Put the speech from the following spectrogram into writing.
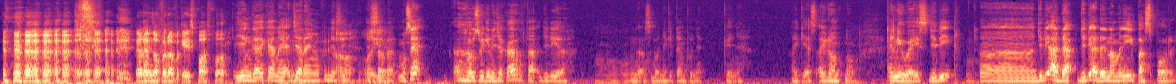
Karena nggak pernah pakai e-paspor. Iya nggak karena jarang yang punya sih. Oh, oh iya. saudara- Maksudnya harus bikin di Jakarta, jadi ya Oh. nggak sebanyak kita yang punya kayaknya. I guess I don't know. Anyways, jadi eh, jadi ada jadi ada namanya e-paspor,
